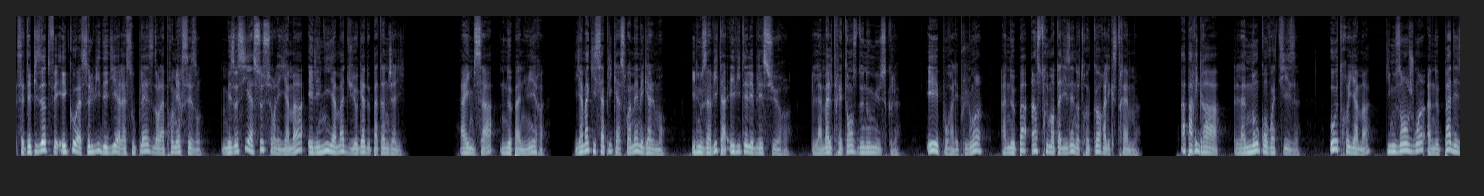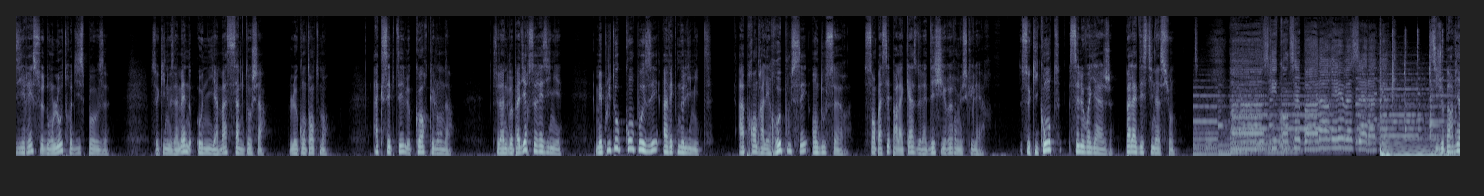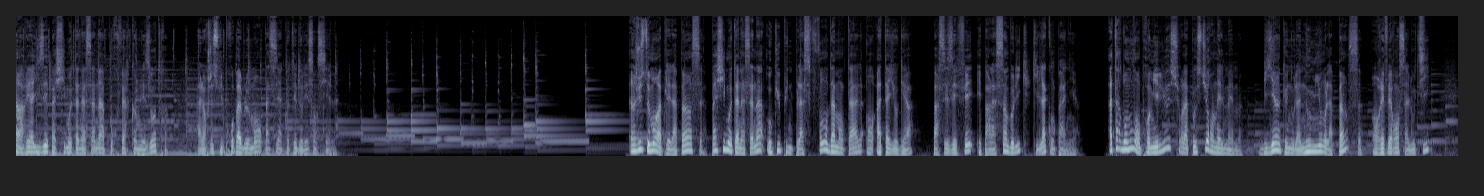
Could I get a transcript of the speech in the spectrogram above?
Cet épisode fait écho à celui dédié à la souplesse dans la première saison, mais aussi à ceux sur les yamas et les niyamas du yoga de Patanjali. Ahimsa, ne pas nuire, yama qui s'applique à soi-même également. Il nous invite à éviter les blessures, la maltraitance de nos muscles, et, pour aller plus loin, à ne pas instrumentaliser notre corps à l'extrême. Aparigraha, la non-convoitise, autre yama qui nous enjoint à ne pas désirer ce dont l'autre dispose, ce qui nous amène au niyama samtosha, le contentement. Accepter le corps que l'on a. Cela ne veut pas dire se résigner, mais plutôt composer avec nos limites, apprendre à les repousser en douceur, sans passer par la case de la déchirure musculaire. Ce qui compte, c'est le voyage, pas la destination. Ah, ce qui compte, c'est pas l'arrivée, c'est la si je parviens à réaliser Paschimottanasana pour faire comme les autres, alors je suis probablement passé à côté de l'essentiel. Injustement appelé la pince, Paschimottanasana occupe une place fondamentale en Hatha Yoga par ses effets et par la symbolique qui l'accompagne. Attardons-nous en premier lieu sur la posture en elle-même. Bien que nous la nommions la pince, en référence à l'outil,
